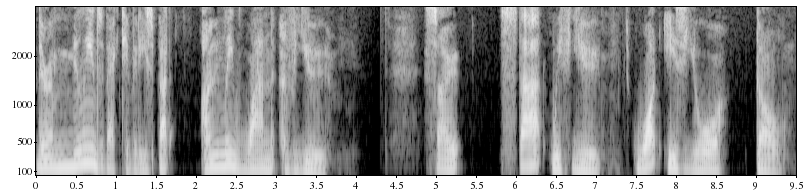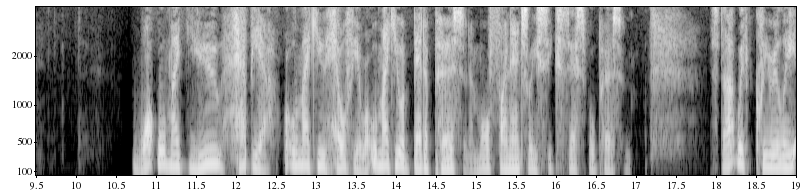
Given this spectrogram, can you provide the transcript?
There are millions of activities, but only one of you. So start with you. What is your goal? What will make you happier? What will make you healthier? What will make you a better person, a more financially successful person? Start with clearly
